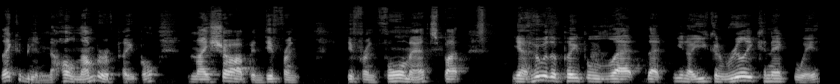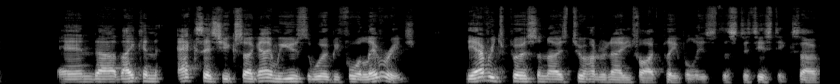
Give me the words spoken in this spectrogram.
they could be a whole number of people, and they show up in different different formats. But you know, who are the people that that you know you can really connect with, and uh, they can access you. So again, we used the word before leverage the average person knows 285 people is the statistic. So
